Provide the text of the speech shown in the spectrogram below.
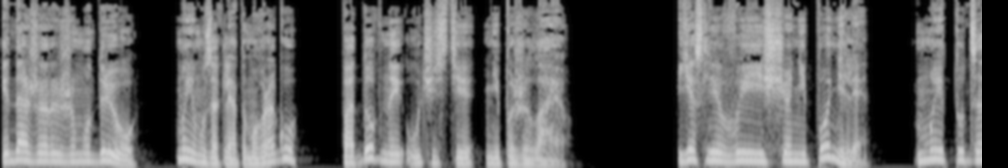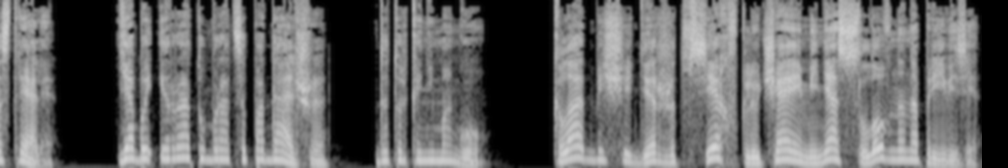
И даже рыжему Дрю, моему заклятому врагу, подобной участи не пожелаю. Если вы еще не поняли, мы тут застряли. Я бы и рад убраться подальше, да только не могу. Кладбище держит всех, включая меня, словно на привязи.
